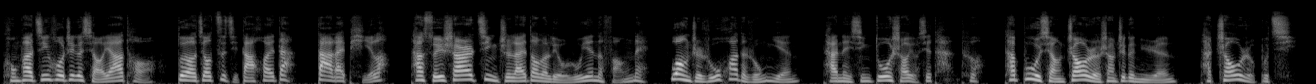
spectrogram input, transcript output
恐怕今后这个小丫头都要叫自己大坏蛋、大赖皮了。他随珊儿径直来到了柳如烟的房内，望着如花的容颜，他内心多少有些忐忑。他不想招惹上这个女人，他招惹不起。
